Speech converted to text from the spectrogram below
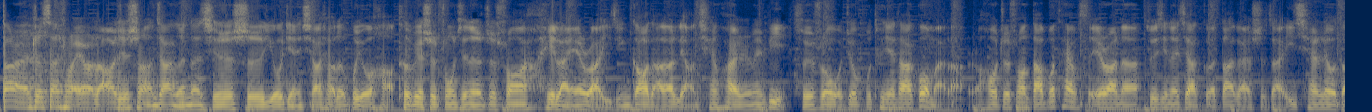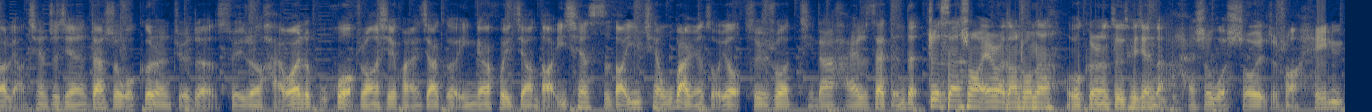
当然这三双 Era 的二级市场价格呢其实是有点小小的不友好，特别是中间的这双。黑蓝 Era 已经高达了两千块人民币，所以说我就不推荐大家购买了。然后这双 Double Taps Era 呢，最近的价格大概是在一千六到两千之间，但是我个人觉得随着海外的补货，这双鞋款的价格应该会降到一千四到一千五百元左右。所以说，请大家还是再等等。这三双 Era 当中呢，我个人最推荐的还是我手里这双黑绿。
